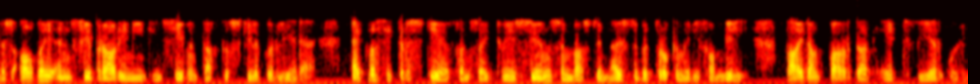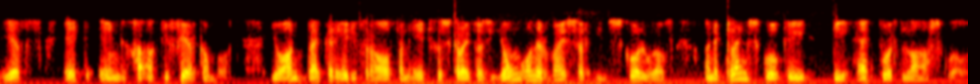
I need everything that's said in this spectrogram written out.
is albei in Februarie 1987 skielik oorlede. Ek was die trustee van sy twee seuns en was ten nouste betrokke met die familie. Baie dankbaar dat het weer oorleef het en geaktiveer kan word. Johan Becker het die verhaal van het geskryf as jong onderwyser en skoolhoof aan 'n klein skooltjie, die Hekpoort Laerskool.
